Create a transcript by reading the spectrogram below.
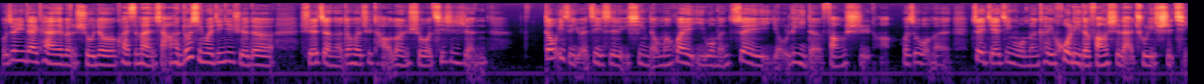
我最近在看那本书，就《快思慢想》，很多行为经济学的学者呢，都会去讨论说，其实人都一直以为自己是理性的，我们会以我们最有利的方式，哈，或是我们最接近我们可以获利的方式来处理事情。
